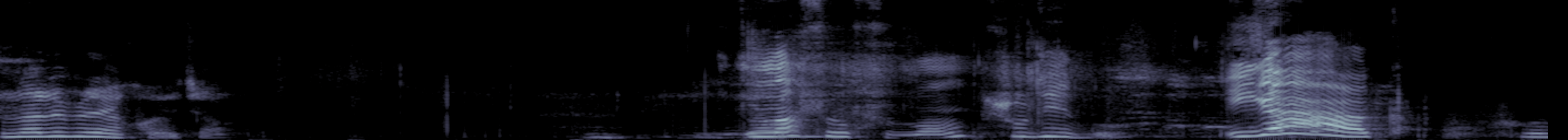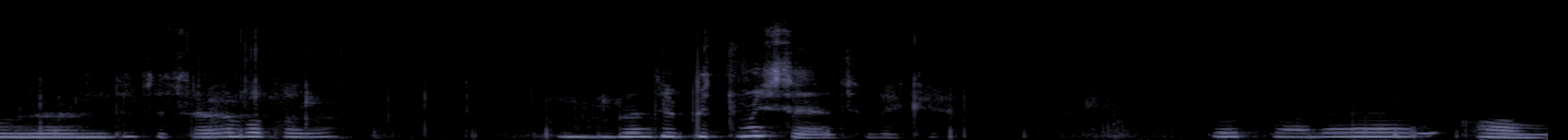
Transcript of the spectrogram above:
Bunları buraya koyacağım. Nasıl kullan? Su değil bu. Yak. Fullendi de sana bakalım. Bence bitmiş senin içindeki. Dört tane kalmış.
